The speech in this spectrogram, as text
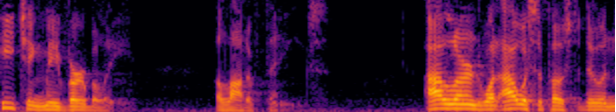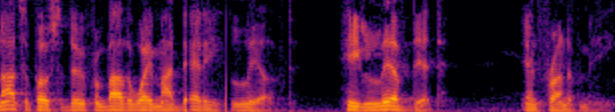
teaching me verbally a lot of things. I learned what I was supposed to do and not supposed to do from, by the way, my daddy lived. He lived it in front of me.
